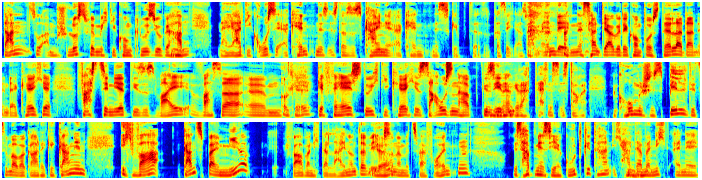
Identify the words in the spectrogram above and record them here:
dann so am Schluss für mich die Konklusio gehabt, mhm. naja, die große Erkenntnis ist, dass es keine Erkenntnis gibt. Also, dass ich also am Ende in Santiago de Compostela dann in der Kirche fasziniert dieses Weihwasser-Gefäß ähm, okay. durch die Kirche sausen habe gesehen mhm. und gedacht, das ist doch ein komisches Bild. Jetzt sind wir aber gerade gegangen. Ich war ganz bei mir. Ich war aber nicht allein unterwegs, ja. sondern mit zwei Freunden. Es hat mir sehr gut getan. Ich hatte mhm. aber nicht eine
